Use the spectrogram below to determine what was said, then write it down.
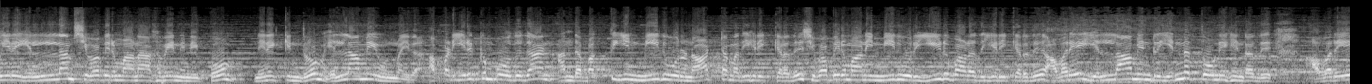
உயிரை எல்லாம் சிவபெருமானாகவே நினைப்போம் நினைக்கின்றோம் எல்லாமே உண்மைதான். அப்படி இருக்கும் போதுதான் அந்த பக்தியின் மீது ஒரு நாட்டம் அதிகரிக்கிறது சிவபெருமானின் மீது ஒரு ஈடுபாடு அதிகரிக்கிறது அவரே எல்லாம் என்று என்ன தோணுகின்றது அவரே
